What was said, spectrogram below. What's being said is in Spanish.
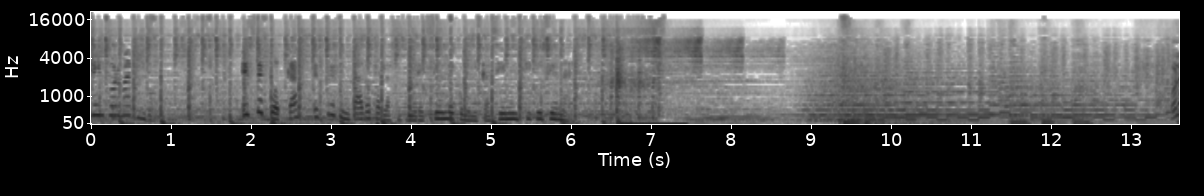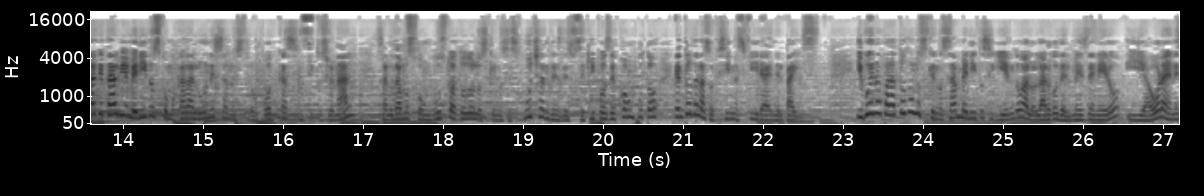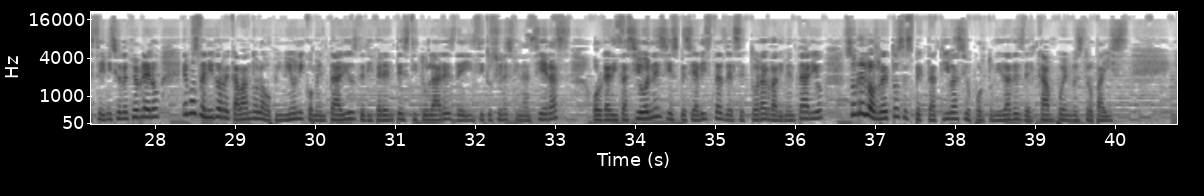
Informativo. Este podcast es presentado por la Subdirección de Comunicación Institucional. Hola, ¿qué tal? Bienvenidos como cada lunes a nuestro podcast institucional. Saludamos con gusto a todos los que nos escuchan desde sus equipos de cómputo en todas las oficinas FIRA en el país. Y bueno, para todos los que nos han venido siguiendo a lo largo del mes de enero y ahora en este inicio de febrero, hemos venido recabando la opinión y comentarios de diferentes titulares de instituciones financieras, organizaciones y especialistas del sector agroalimentario sobre los retos, expectativas y oportunidades del campo en nuestro país.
